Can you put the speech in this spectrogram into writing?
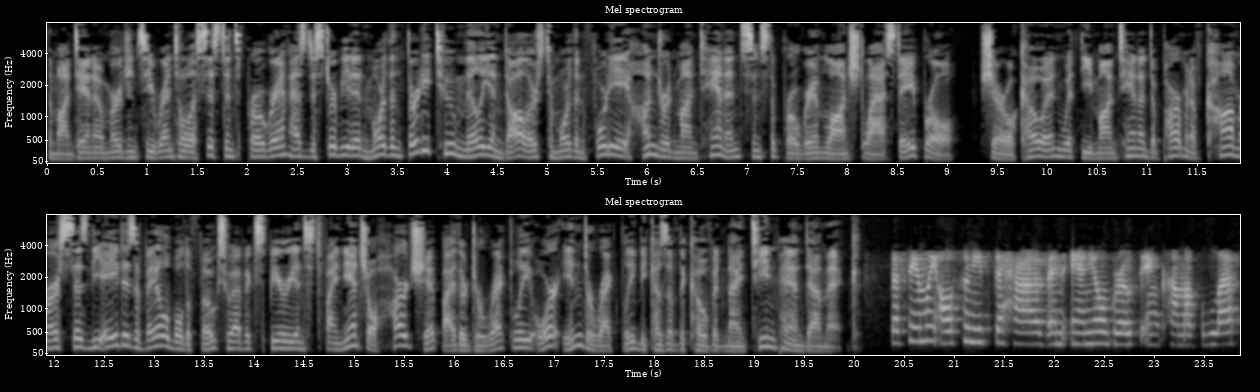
The Montana Emergency Rental Assistance Program has distributed more than $32 million to more than 4,800 Montanans since the program launched last April. Cheryl Cohen with the Montana Department of Commerce says the aid is available to folks who have experienced financial hardship either directly or indirectly because of the COVID-19 pandemic. The family also needs to have an annual gross income of less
